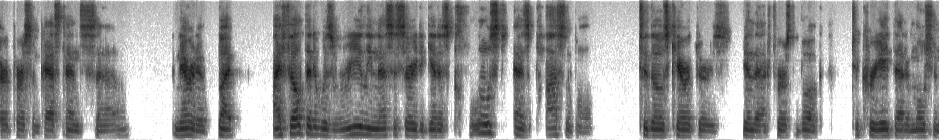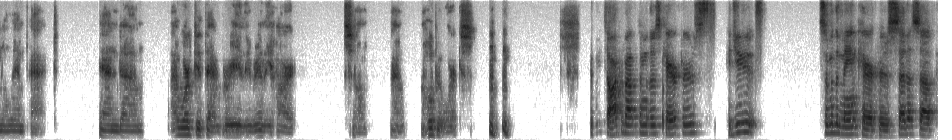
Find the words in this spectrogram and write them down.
third person past tense uh, narrative, but I felt that it was really necessary to get as close as possible to those characters in that first book to create that emotional impact. And um, I worked at that really, really hard. So I, I hope it works. Could we talk about some of those characters? Could you, some of the main characters, set us up?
